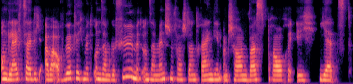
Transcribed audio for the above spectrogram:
und gleichzeitig aber auch wirklich mit unserem Gefühl, mit unserem Menschenverstand reingehen und schauen, was brauche ich jetzt?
